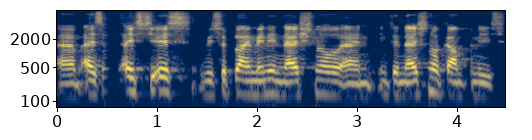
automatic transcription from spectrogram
um, as HGS, we supply many national and international companies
